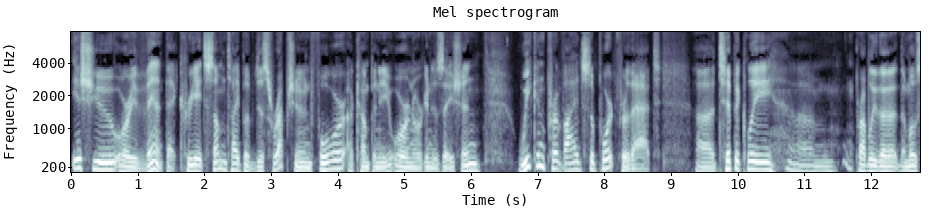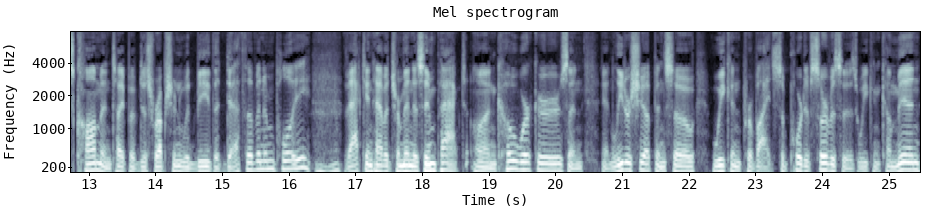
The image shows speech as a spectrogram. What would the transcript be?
issue or event that creates some type of disruption for a company or an organization, we can provide support for that. Uh, typically, um, probably the, the most common type of disruption would be the death of an employee. Mm-hmm. That can have a tremendous impact on coworkers and, and leadership. And so we can provide supportive services. We can come in,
